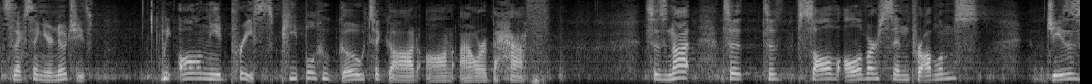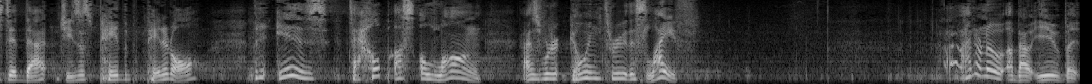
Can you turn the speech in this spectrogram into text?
It's the next thing your note sheets. We all need priests, people who go to God on our behalf. This is not to, to solve all of our sin problems. Jesus did that. Jesus paid, the, paid it all but it is to help us along as we're going through this life. I don't know about you, but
